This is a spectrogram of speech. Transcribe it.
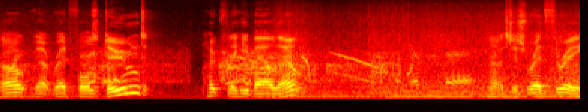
Oh, yeah, Red 4's doomed. Hopefully he bailed out. Now it's just Red 3.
